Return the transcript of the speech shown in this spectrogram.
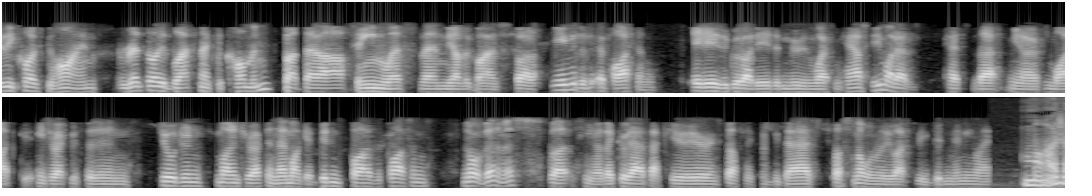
really close behind. Red-bellied black snakes are common, but they are seen less than the other guys. But even a python, it is a good idea to move them away from the house. You might have pets that, you know, might interact with it and children might interact and they might get bitten by the python not venomous, but you know they could have bacteria and stuff that could be bad. Plus, no one really likes to be bitten anyway. مار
